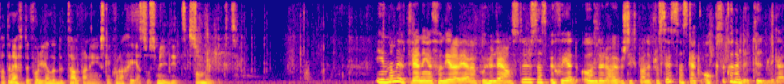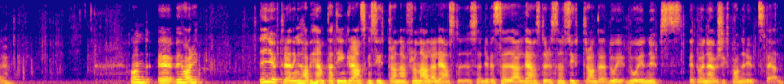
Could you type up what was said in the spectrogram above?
för att den efterföljande detaljplaneringen ska kunna ske så smidigt som möjligt. Inom utredningen funderar vi även på hur Länsstyrelsens besked under översiktsplaneprocessen ska också kunna bli tydligare. Und, eh, vi har, I utredningen har vi hämtat in granskningsyttranden från alla länsstyrelser, det vill säga Länsstyrelsens yttrande då, då, en, uts, då en översiktsplan är utställd.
